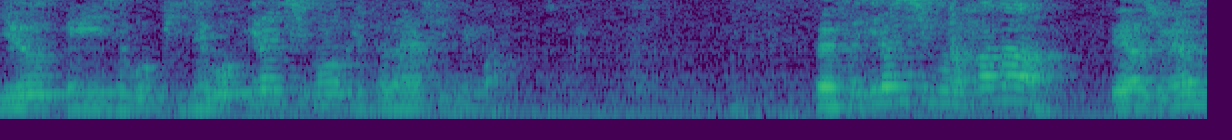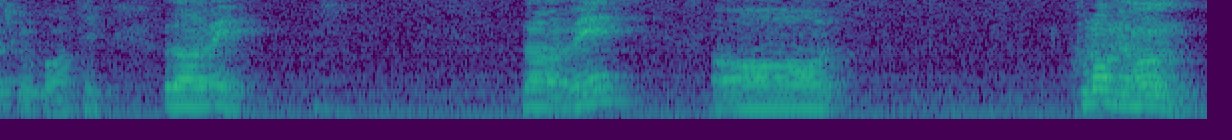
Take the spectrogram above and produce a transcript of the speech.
6a 제곱 b 제곱 이런 식으로 계산을 할 수 있는 거야. 그래서 이런 식으로 하나 외워주면 좋을 것 같아. 그 다음에, 그 다음에, 어, 그러면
